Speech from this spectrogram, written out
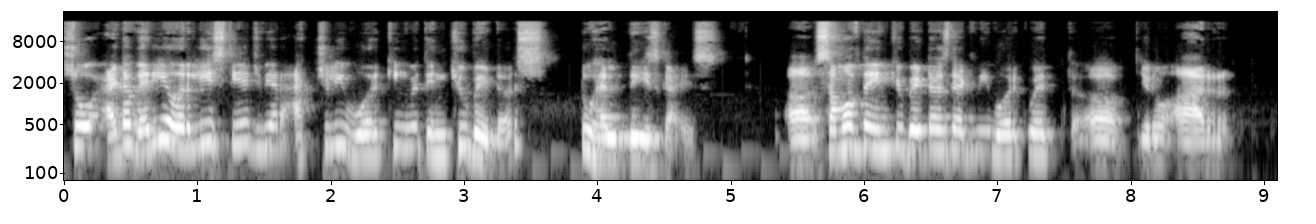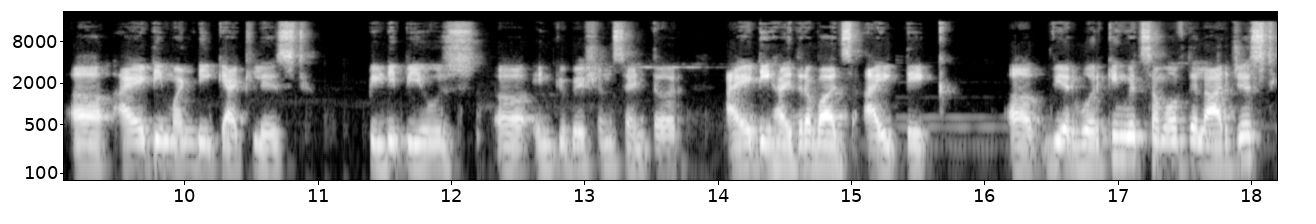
So at a very early stage, we are actually working with incubators to help these guys. Uh, some of the incubators that we work with, uh, you know, are uh, IIT Mandi Catalyst, PDPU's uh, incubation center, IIT Hyderabad's iTech. Uh, we are working with some of the largest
